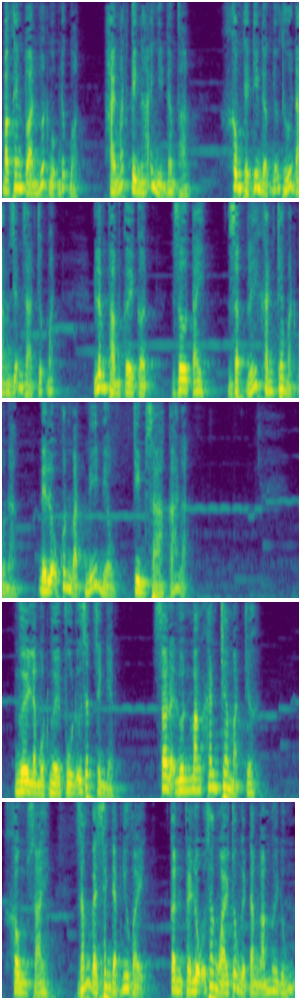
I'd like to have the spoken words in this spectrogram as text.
Mặc thanh toàn nuốt ngụm nước bọt, Hai mắt kinh hãi nhìn Lâm Phạm, Không thể tin được những thứ đang diễn ra trước mắt. Lâm Phạm cười cợt, giơ tay, Giật lấy khăn che mặt của nàng, Để lộ khuôn mặt mỹ miều, Chim xa cá lặn. Ngươi là một người phụ nữ rất xinh đẹp, Sao lại luôn mang khăn che mặt chưa Không sai, dáng vẻ xinh đẹp như vậy Cần phải lộ ra ngoài cho người ta ngắm mới đúng.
